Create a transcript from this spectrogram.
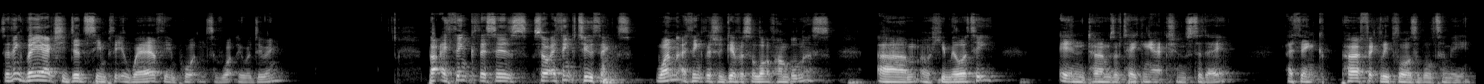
So I think they actually did seem pretty aware of the importance of what they were doing. But I think this is so. I think two things. One, I think this should give us a lot of humbleness um, or humility in terms of taking actions today. I think perfectly plausible to me,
